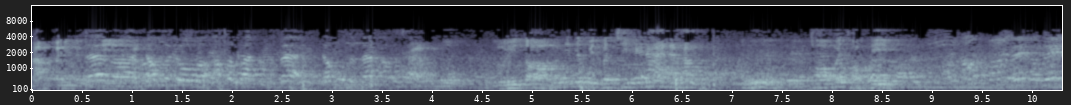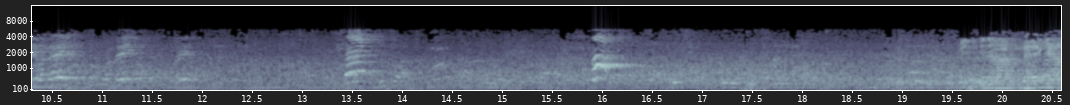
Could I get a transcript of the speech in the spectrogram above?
นับไปหนึ่งทีครับแสนบุกลุยต่อเพื่อที่จะปิดบัญชีให้ได้นะครับโอ้โหช้อมไว้สองทีเป็นที่นาพยา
